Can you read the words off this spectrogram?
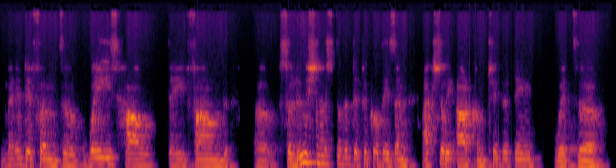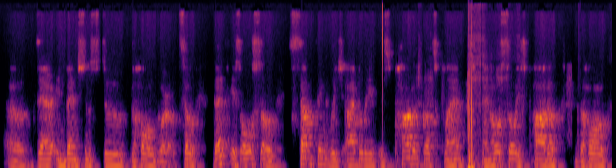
many different uh, ways how they found uh, solutions to the difficulties and actually are contributing with uh, uh, their inventions to the whole world. So that is also something which I believe is part of God's plan and also is part of the whole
